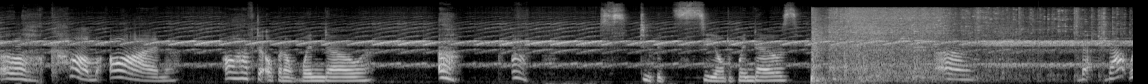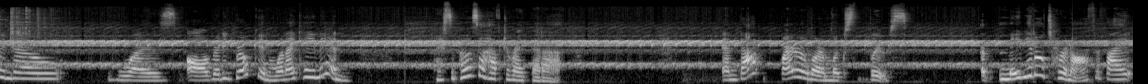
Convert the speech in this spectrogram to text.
Oh, come on. I'll have to open a window. Ugh. Ugh. Stupid sealed windows. Uh, that, that window was already broken when I came in. I suppose I'll have to write that up. And that fire alarm looks loose. Uh, maybe it'll turn off if I.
